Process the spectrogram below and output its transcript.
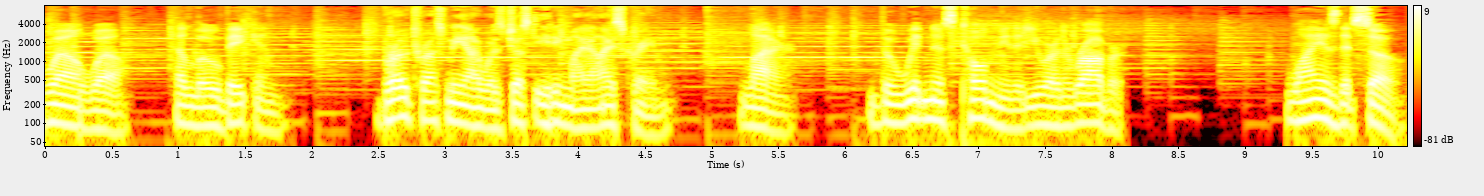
Well, well. Hello, bacon. Bro, trust me, I was just eating my ice cream. Liar. The witness told me that you are the robber. Why is that so?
